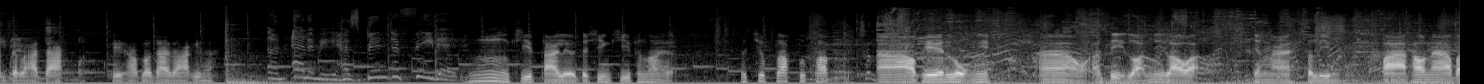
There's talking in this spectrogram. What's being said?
ันจะลาดาร์กโอเคครับเราได้ดาร์กอยู่นะ An enemy has been defeated. อืมคีปตายเร็วจะชิงคีปซะหน่อยเถอะแล้วเชื่อปั๊บปึ๊บปั๊บอ้าวเพนหลงนี่อ้าวอันติหลอนนี่เราอะยังไงสลิมปลาเข้าหน้าไป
